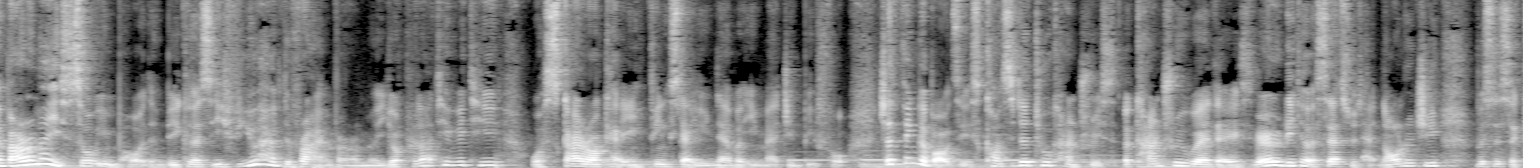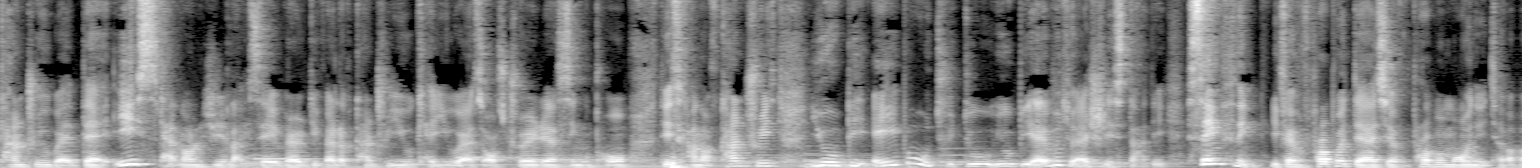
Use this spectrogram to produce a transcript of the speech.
Environment is so important because if you have the right environment, your productivity will skyrocket in things that you never imagined before. Just think about this. Consider two countries. A country where there is very little access to technology versus a country where there is technology, like say very developed country, UK, US, Australia, Singapore, these kind of countries, you'll be able to do, you'll be able to actually study. Same thing, if you have a proper desk, you have a proper monitor,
